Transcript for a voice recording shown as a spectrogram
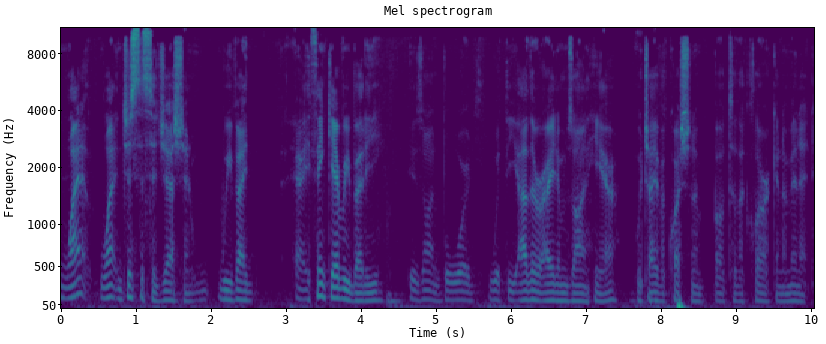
Why, don't- why, just a suggestion, we've, I, I think everybody is on board with the other items on here, which I have a question about to the clerk in a minute.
